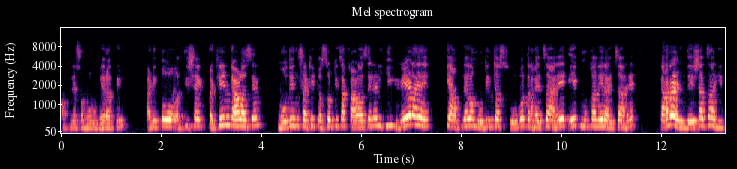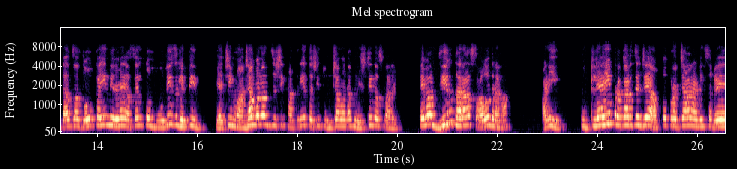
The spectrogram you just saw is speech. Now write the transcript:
आपल्यासमोर उभे राहतील. आणि तो अतिशय कठीण काळ असेल मोदींसाठी कसोटीचा काळ असेल. आणि ही वेळ आहे की आपल्याला मोदींच्या सोबत राहायचं आहे एकमुखाने राहायचं आहे. कारण देशाचा हिताचा जो काही निर्णय असेल तो मोदीच घेतील. याची माझ्या मनात जशी खात्री आहे तशी तुमच्या मनात निश्चित असणार आहे. तेव्हा धीर धरा सावध राहा. आणि कुठल्याही प्रकारचे जे अपप्रचार आणि सगळे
